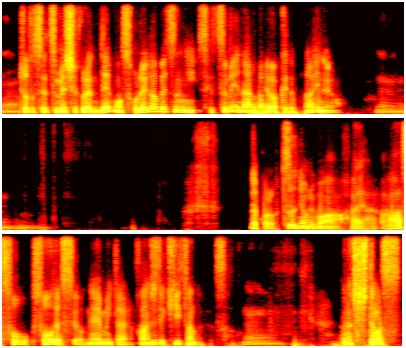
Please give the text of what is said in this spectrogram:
ちょっと説明してくれる。でも、それが別に説明長いわけでもないのよ。うんうんだから、普通に俺も、あ、はいはい、あ、そう、そうですよね、みたいな感じで聞いてたんだけどさ、うんあ知ってます？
